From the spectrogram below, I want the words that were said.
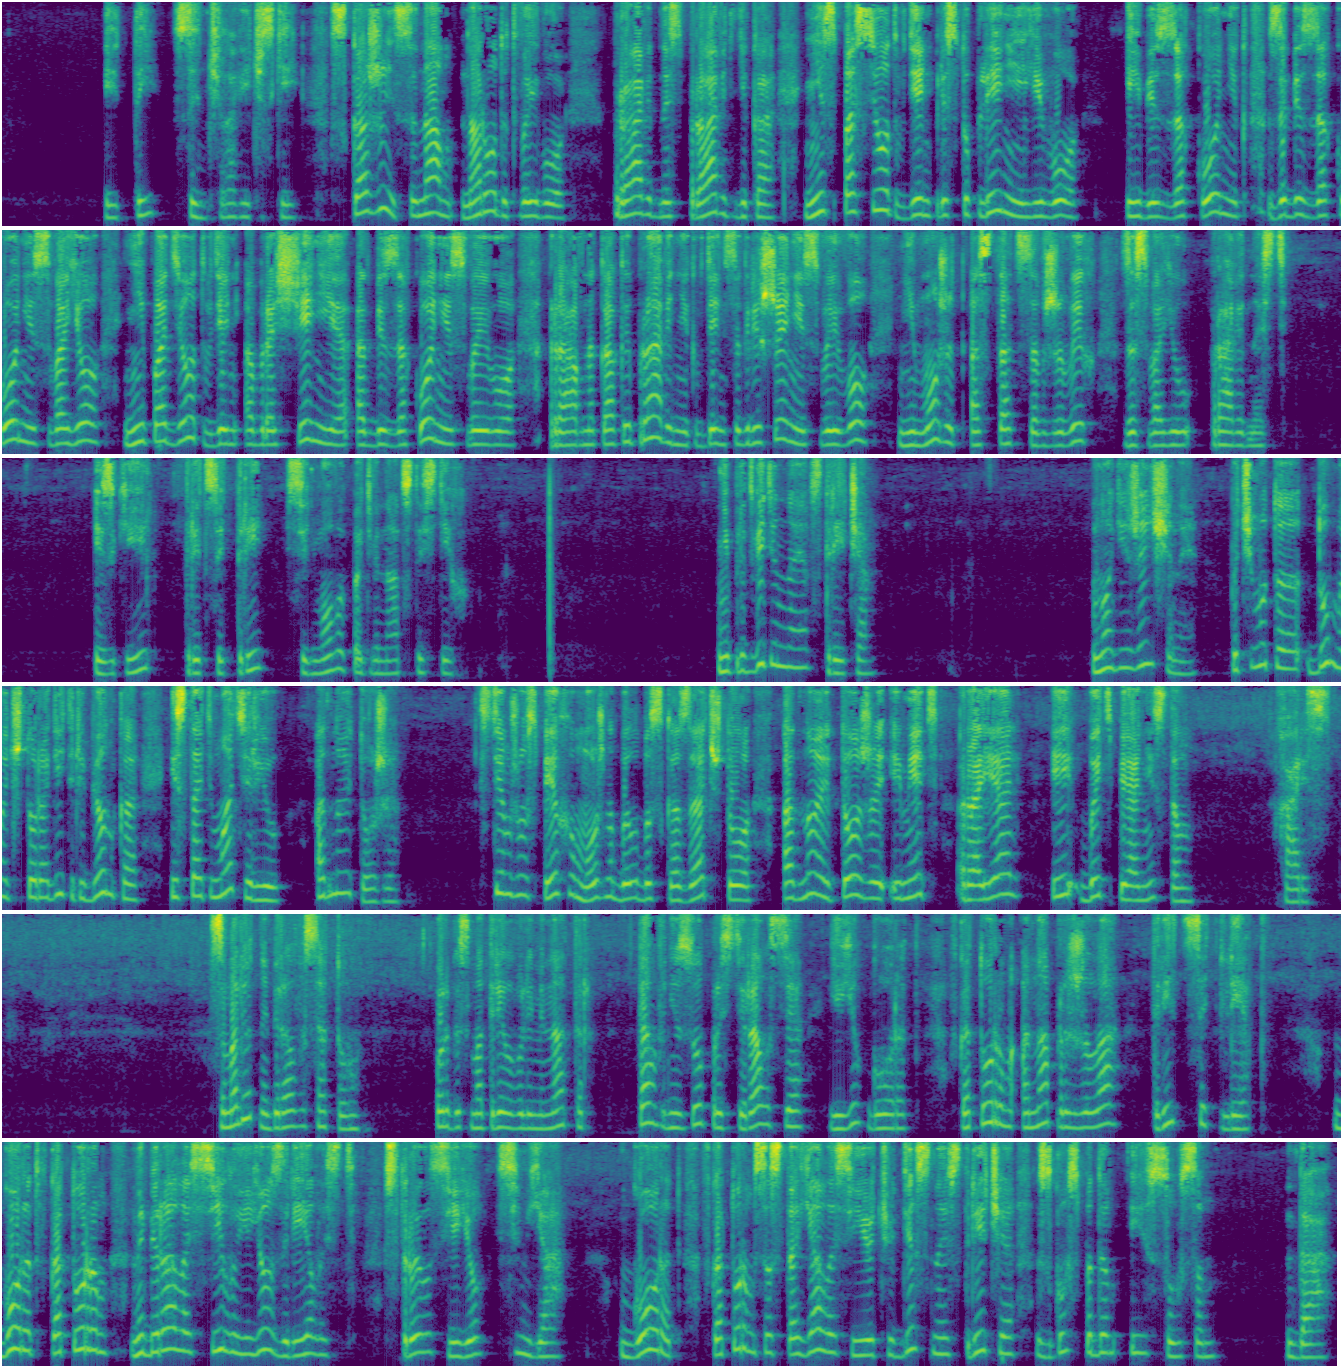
И ты, сын человеческий, скажи сынам народа твоего, праведность праведника не спасет в день преступления его, и беззаконник за беззаконие свое не падет в день обращения от беззакония своего, равно как и праведник в день согрешения своего не может остаться в живых за свою праведность. Иезекииль 33, 7 по 12 стих. Непредвиденная встреча. Многие женщины – почему-то думает, что родить ребенка и стать матерью – одно и то же. С тем же успехом можно было бы сказать, что одно и то же иметь рояль и быть пианистом. Харрис. Самолет набирал высоту. Ольга смотрела в иллюминатор. Там внизу простирался ее город, в котором она прожила 30 лет город, в котором набирала силу ее зрелость, строилась ее семья, город, в котором состоялась ее чудесная встреча с Господом Иисусом. Да,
